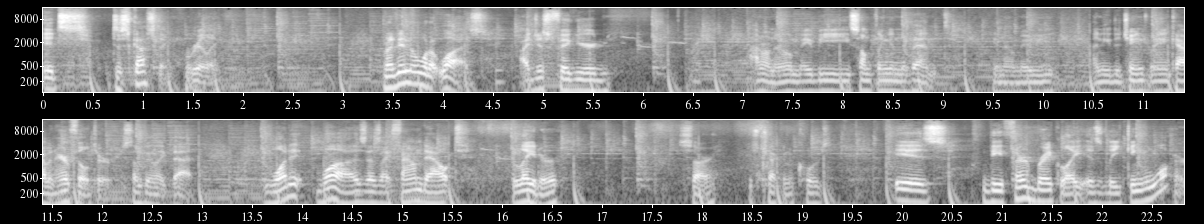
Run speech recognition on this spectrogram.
it's disgusting really. But i didn't know what it was. I just figured i don't know maybe something in the vent. You know maybe i need to change my in-cabin air filter something like that. What it was as i found out later sorry just checking the cords is the third brake light is leaking water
